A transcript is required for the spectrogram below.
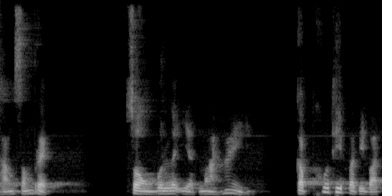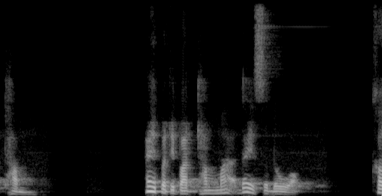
ผังสำเร็จ ส่งบุญละเอียดมาให้ กับผู้ที่ปฏิบัติธรรม ให้ปฏิบัติธรรมะได้สะดวก เข้า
